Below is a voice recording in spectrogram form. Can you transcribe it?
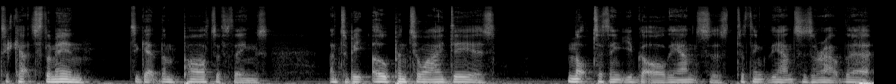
to catch them in, to get them part of things, and to be open to ideas. Not to think you've got all the answers, to think the answers are out there.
